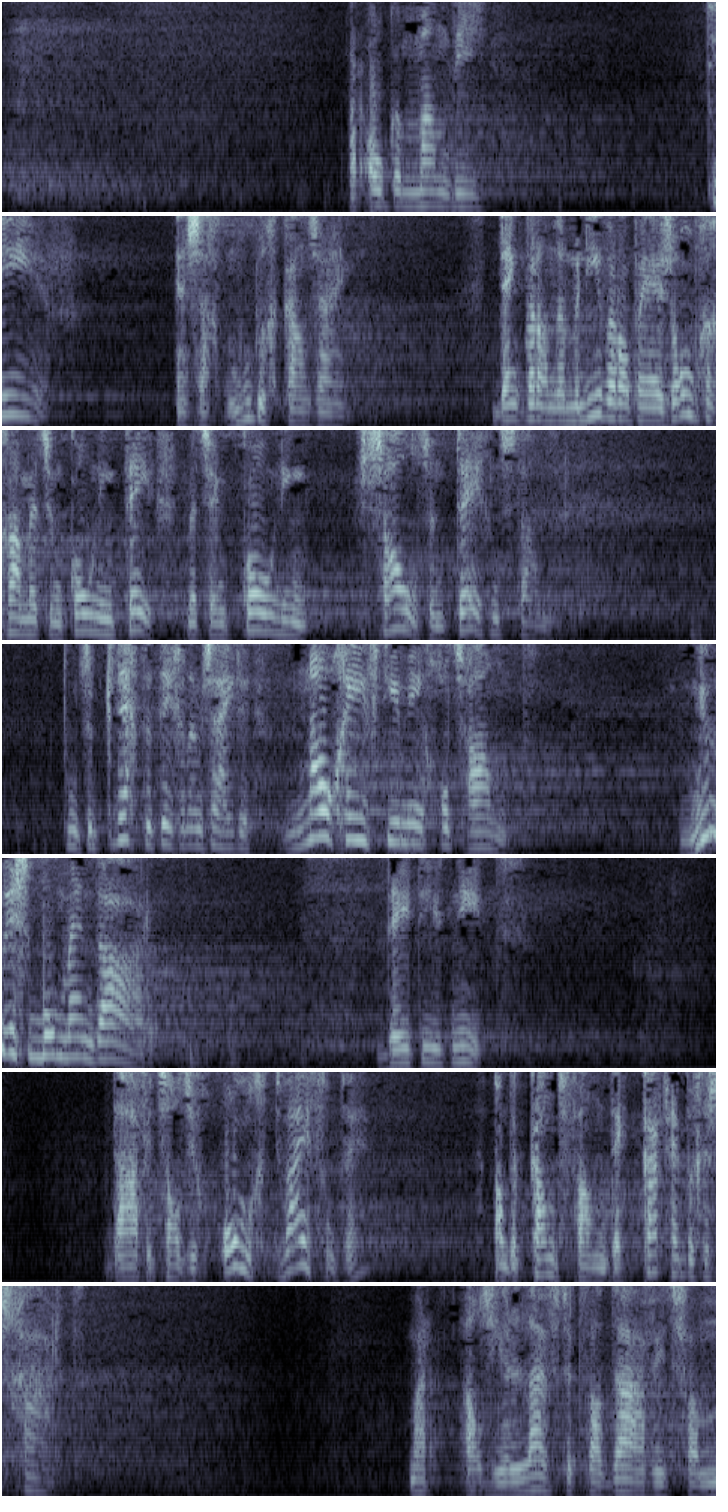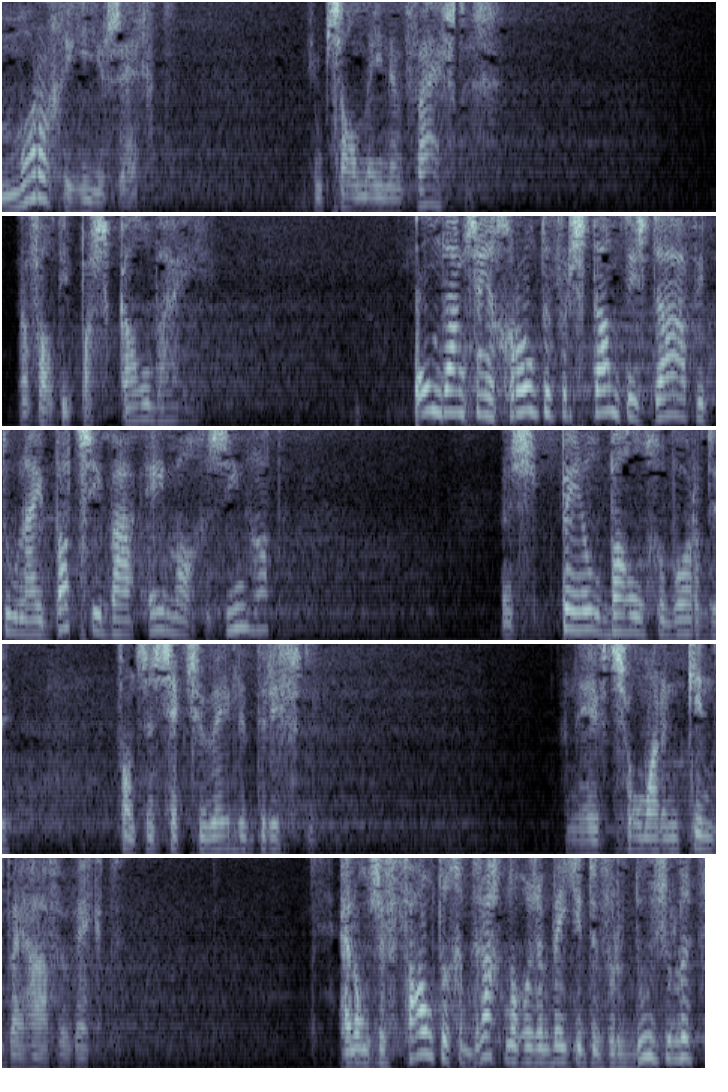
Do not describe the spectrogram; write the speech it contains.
Maar ook een man die teer en zachtmoedig kan zijn. Denk maar aan de manier waarop hij is omgegaan met zijn koning, met zijn koning zijn tegenstander. Toen zijn knechten tegen hem zeiden, nou geeft hij hem in Gods hand. Nu is het moment daar. Deed hij het niet. David zal zich ongetwijfeld hè, aan de kant van Descartes hebben geschaard. Maar als je luistert wat David vanmorgen hier zegt, in Psalm 51, dan valt die Pascal bij. Ondanks zijn grote verstand is David, toen hij Bathsheba eenmaal gezien had, een speelbal geworden van zijn seksuele driften. En heeft zomaar een kind bij haar verwekt. En om zijn foute gedrag nog eens een beetje te verdoezelen,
